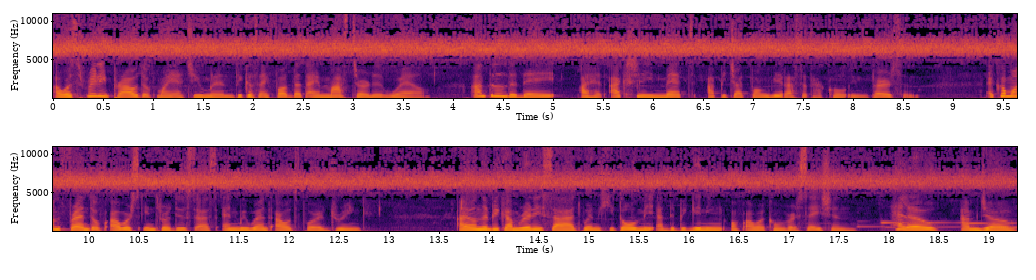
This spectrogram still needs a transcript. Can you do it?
I was really proud of my achievement because I thought that I mastered it well. Until the day I had actually met Apichatpong Virasatako in person. A common friend of ours introduced us and we went out for a drink. I only become really sad when he told me at the beginning of our conversation, Hello, I'm Joe.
